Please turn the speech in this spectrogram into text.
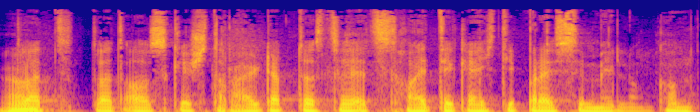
ja. dort, dort ausgestrahlt habe, dass da jetzt heute gleich die Pressemeldung kommt.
